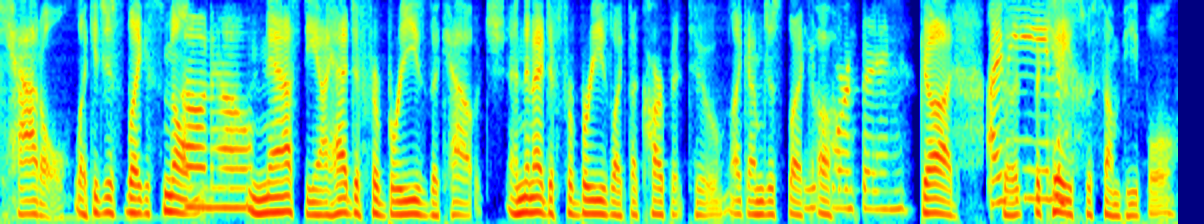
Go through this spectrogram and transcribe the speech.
cattle. Like it just like it smelled Oh no. nasty. I had to Febreze the couch, and then I had to Febreze like the carpet too. Like I'm just like, You oh poor thing. god. I so mean, it's the case with some people.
